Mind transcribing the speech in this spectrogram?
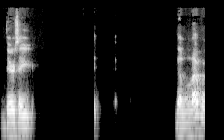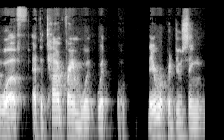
there's a the level of at the time frame with with they were producing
